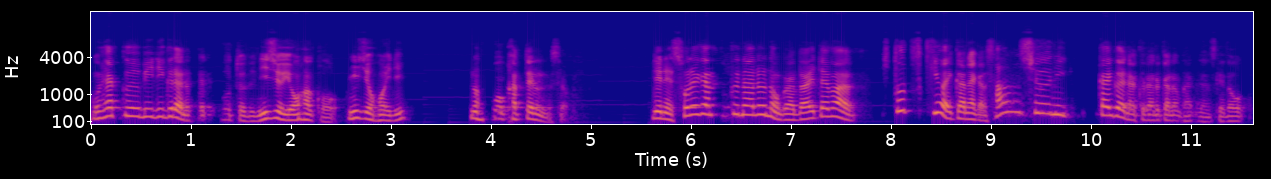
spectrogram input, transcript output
500ミリぐらいのペットボトル24箱、24本入りの箱を買ってるんですよ。でね、それがなくなるのが大体まあ、一月はいかないから3週に1回ぐらいなくなるかな感じなんですけど、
